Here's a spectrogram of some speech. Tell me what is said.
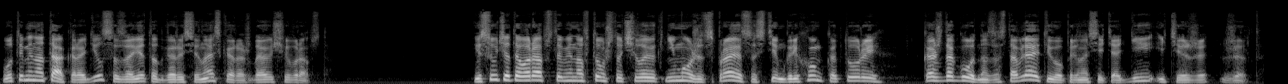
Вот именно так родился завет от горы Синайской, рождающий в рабство. И суть этого рабства именно в том, что человек не может справиться с тем грехом, который каждогодно заставляет его приносить одни и те же жертвы.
